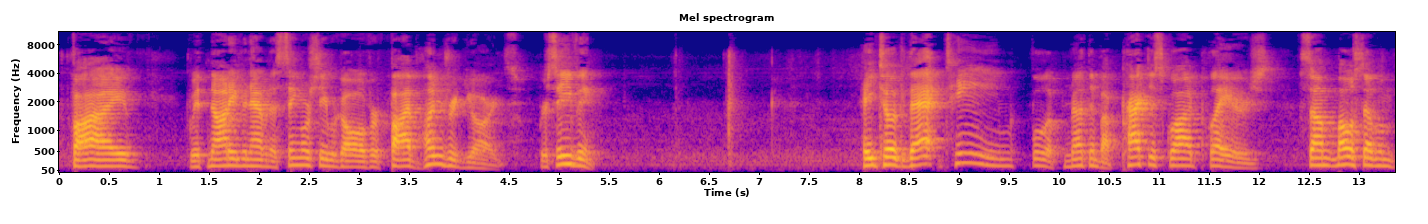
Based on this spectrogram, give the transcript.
five, with not even having a single receiver go over 500 yards receiving. He took that team full of nothing but practice squad players. Some, most of them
